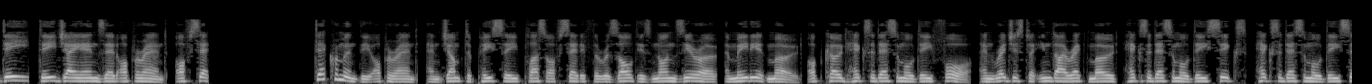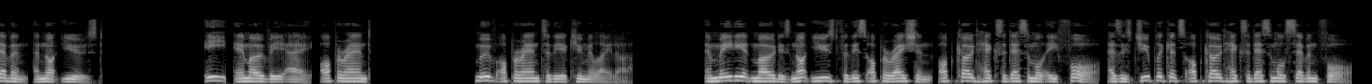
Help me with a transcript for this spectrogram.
D, DJNZ operand, offset Decrement the operand, and jump to PC plus offset if the result is non-zero, immediate mode opcode hexadecimal D4, and register indirect mode hexadecimal D6, hexadecimal D7 are not used. E, MOVA, operand Move operand to the accumulator. Immediate mode is not used for this operation opcode hexadecimal E4, as is duplicates opcode hexadecimal 74.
